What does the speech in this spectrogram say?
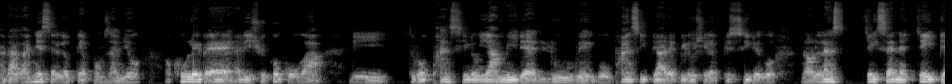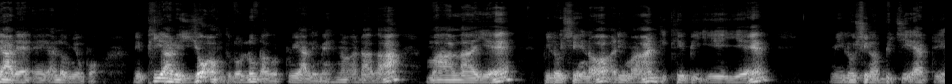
အဲ့ဒါကနှစ်ဆက်လုပ်တဲ့ပုံစံမျိုးအခုလေးပဲအဲ့ဒီရွှေကုတ်ကိုကဒီသူတို့ဖန်ဆီးလို့ရမိတဲ့လူတွေကိုဖန်ဆီးပြတယ်ပြီးလို့ရှိရင်ပစ္စည်းတွေကိုနော် lens ကြိတ်ဆက်နဲ့ကြိတ်ပြတယ်အဲ့အဲ့လိုမျိုးပေါ့ဒီ PR တွေရော့အောင်သူတို့လုပ်တာကိုတွေ့ရလိမ့်မယ်နော်အဲ့ဒါကမာလာရဲ့ ပြီးလို့ရှိရင်တော့အဲ့ဒီမှာ DKBA ရဲ့ပြီးလို့ရှိရင်တော့ BGF တွေ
